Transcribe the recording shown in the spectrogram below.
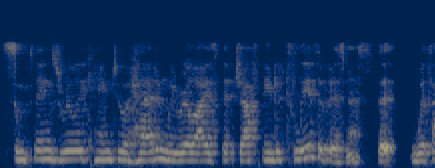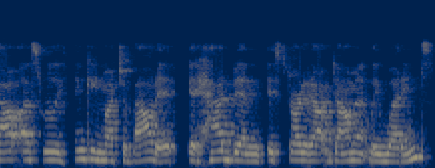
some things really came to a head, and we realized that Jeff needed to leave the business. That without us really thinking much about it, it had been, it started out dominantly weddings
